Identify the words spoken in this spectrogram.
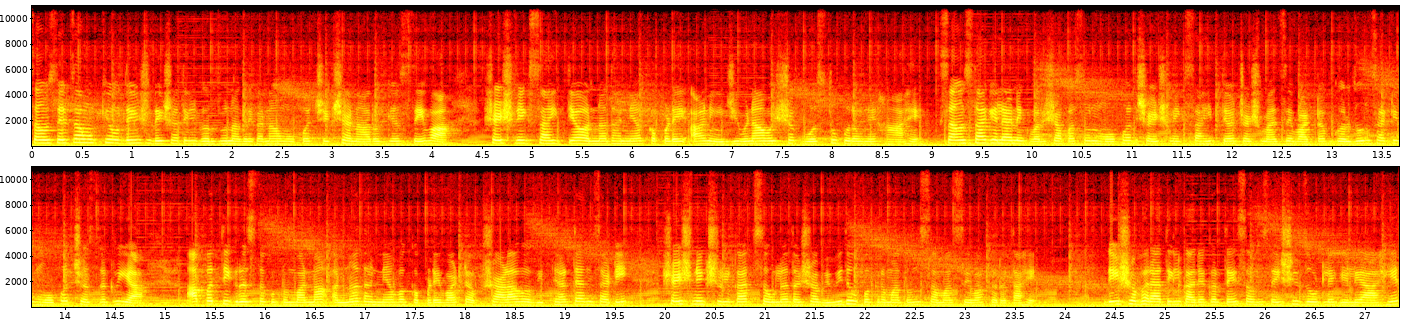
संस्थेचा मुख्य उद्देश देशातील गरजू नागरिकांना मोफत शिक्षण आरोग्य सेवा शैक्षणिक साहित्य अन्नधान्य कपडे आणि जीवनावश्यक वस्तू पुरवणे हा आहे. संस्था गेल्या अनेक वर्षापासून मोफत शैक्षणिक साहित्य चष्म्याचे वाटप गरजूंसाठी मोफत शस्त्रक्रिया आपत्तीग्रस्त कुटुंबांना अन्नधान्य व कपडे वाटप शाळा व विद्यार्थ्यांसाठी शैक्षणिक शुल्कात सवलत अशा विविध उपक्रमातून समाजसेवा करत आहे. देशभरातील कार्यकर्ते संस्थेशी जोडले गेले आहेत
